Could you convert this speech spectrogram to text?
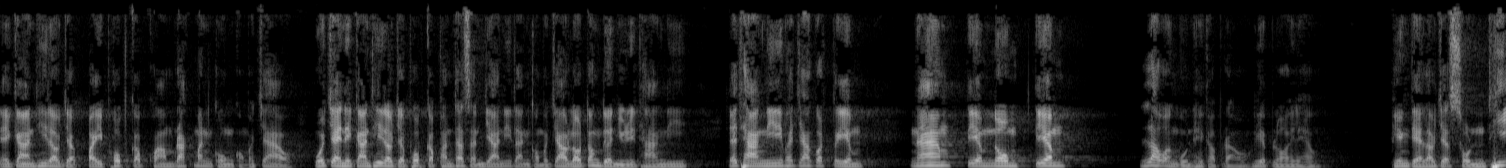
ในการที่เราจะไปพบกับความรักมั่นคงของพระเจ้า หัวใจในการที่เราจะพบกับพันธสัญญานิรันดร์ของพระเจ้าเราต้องเดินอยู่ในทางนี้ และทางนี้พระเจ้าก็เตรียมน้ำเตรียมนม เตรียมเหล้าอางุ่นให้กับเราเรียบร้อยแล้ว เพียงแต่เราจะสนธิ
